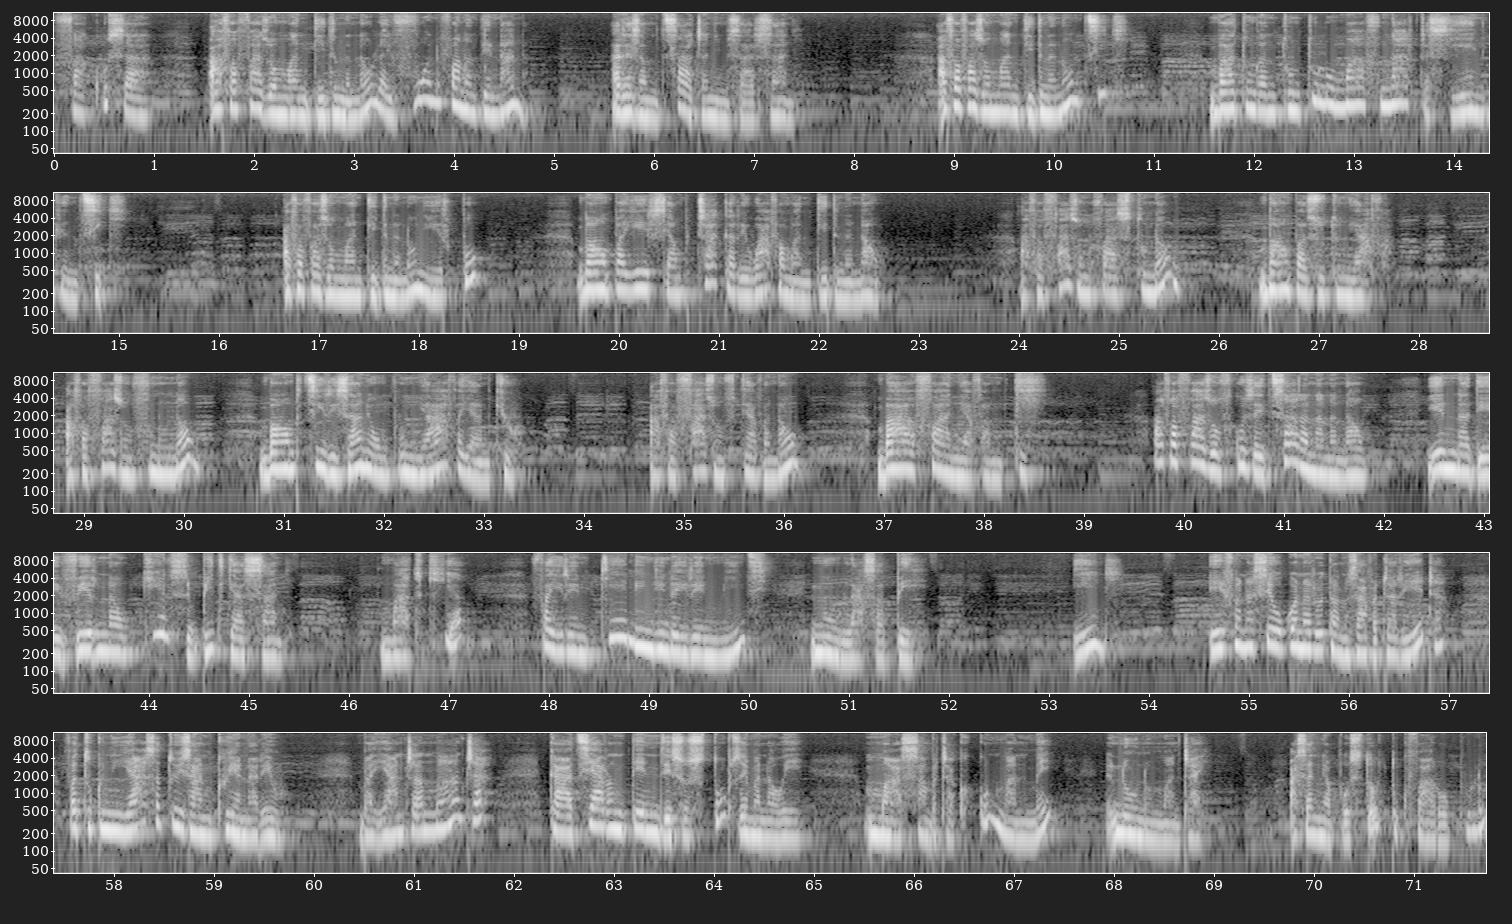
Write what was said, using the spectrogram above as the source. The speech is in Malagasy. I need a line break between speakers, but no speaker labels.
fa kosa afafazo amin'ny manodidina anao ilay voan'ny fanantenana ary aza mitsahatra ny mizara izany. Afafazo amin'ny manodidina anao ny tsiky mba hahatonga ny tontolo ho mahafinaritra sy heniky ny tsiky. Afafazo amin'ny manodidina anao ny herim-po mba hampahery sy hampitraka ireo hafa manodidina anao. Afafazo ny fahazotoanao mba hampazoto ny hafa. Afafazo ny finoanao mba hampitsiry izany ao am-pon'ny hafa ihany koa. Afafazo ny fitiavanao mba hahafahan'ny hafa mitia. Afafazo avokoa izay tsara nananao, eny na dia heverina ho kely sy bitika aza izany. Matokia fa ireny kely indrindra ireny mihitsy no ho lasa be. Eny, efa nasehoko anareo tamin'ny zavatra rehetra fa tokony hiasa toy izany koa ianareo, mba hiantra ny mahantra ka hahatsiaro ny tenin'i Jesosy Tompo izay manao hoe, Mahasambatra kokoa ny manome noho ny mandray. Asan'ny Apostoly, toko faharoapolo,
